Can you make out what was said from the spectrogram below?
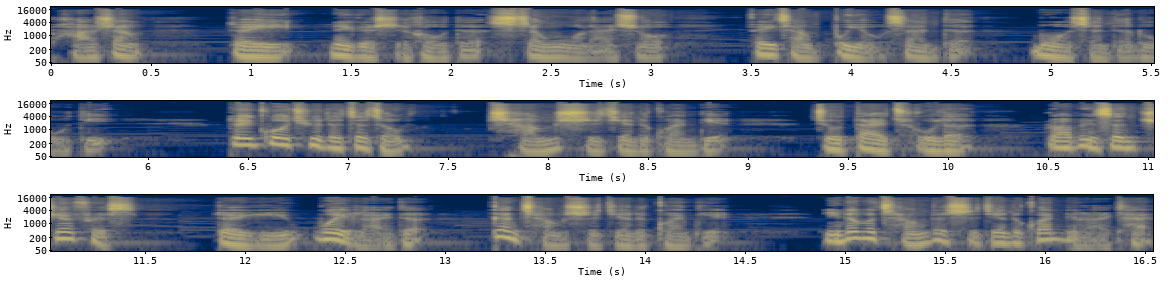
爬上，对那个时候的生物来说非常不友善的陌生的陆地。对过去的这种长时间的观点，就带出了 Robinson Jeffers 对于未来的。更长时间的观点，以那么长的时间的观点来看，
